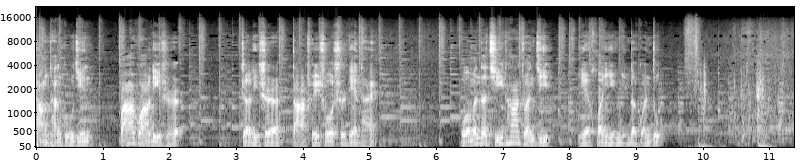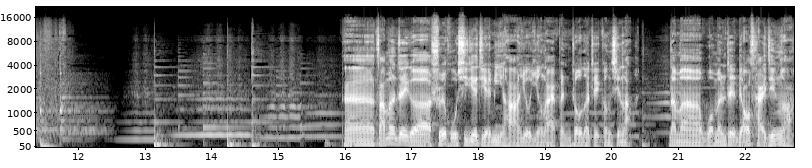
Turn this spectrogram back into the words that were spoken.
畅谈古今，八卦历史。这里是大锤说史电台。我们的其他专辑也欢迎您的关注。呃，咱们这个《水浒细节解密》哈，又迎来本周的这更新了。那么我们这聊蔡京啊，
